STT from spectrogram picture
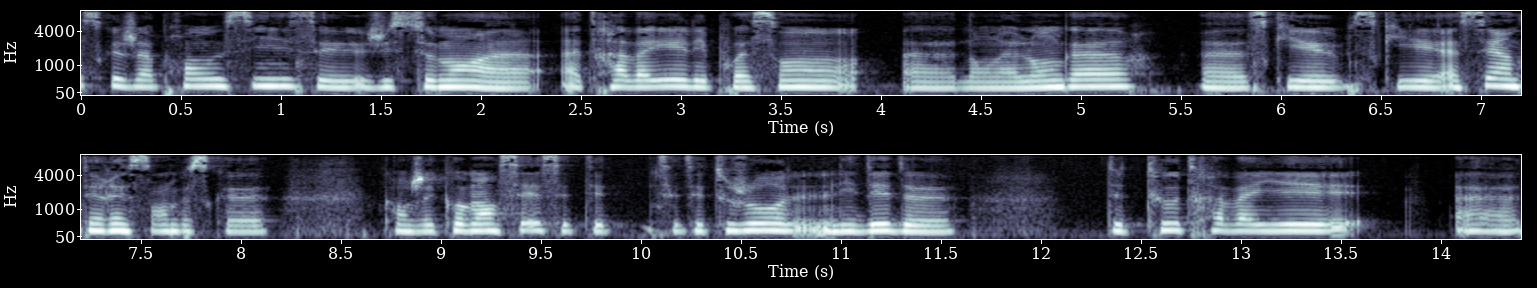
Ce que j'apprends aussi c'est justement à, travailler les poissons euh, dans la longueur, euh, ce, qui est, assez intéressant parce que quand j'ai commencé c'était, toujours l'idée de, de tout travailler euh,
